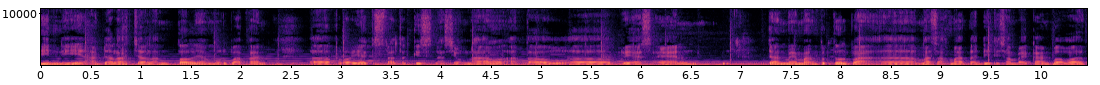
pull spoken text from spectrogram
ini adalah jalan tol yang merupakan uh, proyek strategis nasional atau uh, BSN dan memang betul Pak uh, Mas Ahmad tadi disampaikan bahwa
